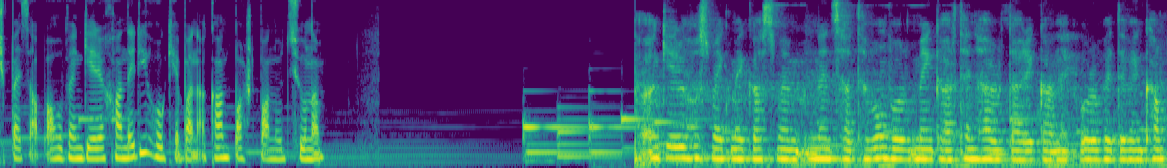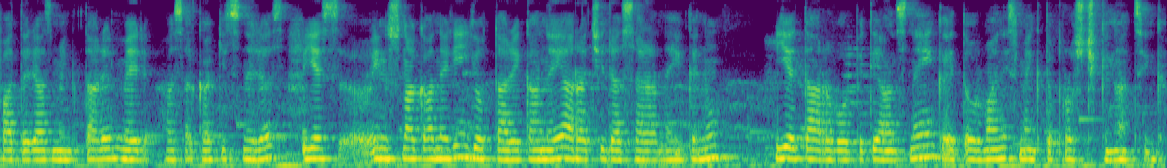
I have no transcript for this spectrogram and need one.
ինչպես ապահովեն երեխաների հոգեբանական պաշտպանությունը ընկերուհուս մեկ-մեկ ասում եմ, նենց հա թվում, որ մենք արդեն 100 տարեկան ենք, որովհետև այնքան պատերազմ ենք տարել մեր հասակակիցներս։ Ես 90-ականներին 7 տարեկան էի, առաջի դասարան էի գնում։ Ետառը որ պիտի անցնեինք, այդ օրվանից մենք դպրոց չգնացինք։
